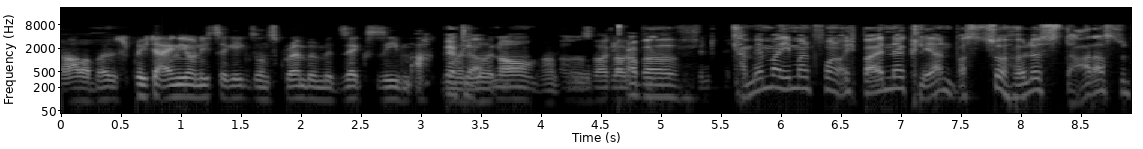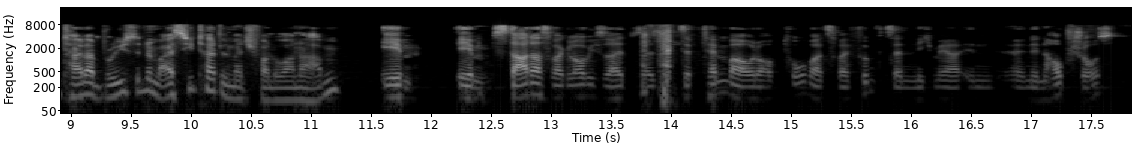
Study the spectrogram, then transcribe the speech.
Ja, aber es spricht ja eigentlich auch nichts dagegen, so ein Scramble mit sechs, sieben, acht, Ja, klar, Leuten. Genau. Also das war, glaube ich, Aber-. Kann mir mal jemand von euch beiden erklären, was zur Hölle Stardust und Tyler Breeze in einem IC-Title-Match verloren haben? Eben, eben. Stardust war, glaube ich, seit, seit September oder Oktober 2015 nicht mehr in, in den Hauptshows.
